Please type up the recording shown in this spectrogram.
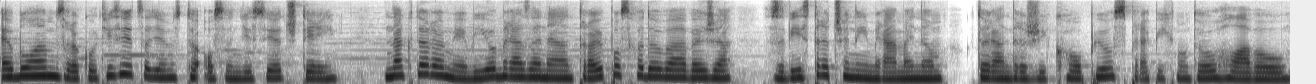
emblém z roku 1784, na ktorom je vyobrazená trojposchodová väža s vystrčeným ramenom ktorá drží kópiu s prepichnutou hlavou.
